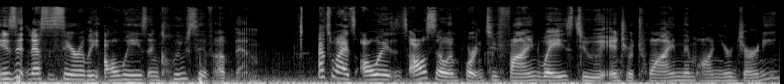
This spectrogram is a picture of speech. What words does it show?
isn't necessarily always inclusive of them. That's why it's always it's also important to find ways to intertwine them on your journey.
